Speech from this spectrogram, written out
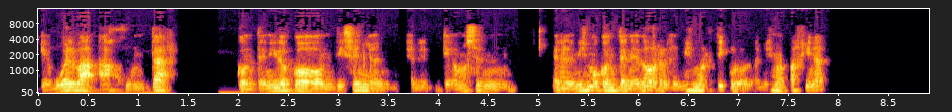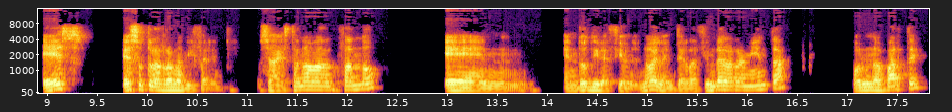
que vuelva a juntar contenido con diseño, en, digamos, en, en, el mismo contenedor, en el mismo artículo, en la misma página, es, es otra rama diferente. O sea, están avanzando en, dos direcciones, ¿no? En la integración de la herramienta por una parte,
